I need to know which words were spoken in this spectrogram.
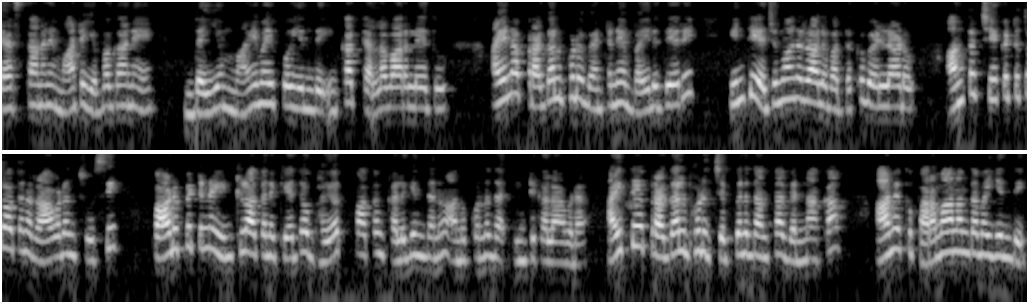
చేస్తానని మాట ఇవ్వగానే దయ్యం మాయమైపోయింది. ఇంకా తెల్లవారలేదు. అయినా ప్రగల్భుడు వెంటనే బయలుదేరి ఇంటి యజమానురాలి వద్దకు వెళ్ళాడు. అంత చీకటితో అతను రావడం చూసి పాడుపెట్టిన ఇంట్లో అతనికి ఏదో భయోత్పాతం కలిగిందను అనుకున్నద ఇంటికలావిడ. అయితే ప్రగల్భుడు చెప్పినదంతా విన్నాక ఆమెకు పరమానందమయ్యింది.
